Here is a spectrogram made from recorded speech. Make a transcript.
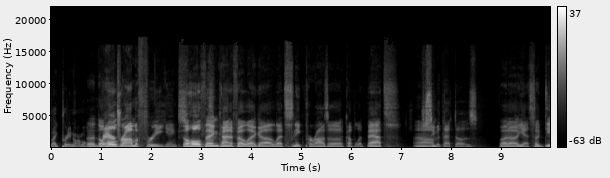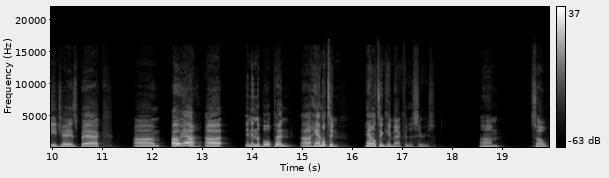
like pretty normal. The, the Rare whole drama free Yanks. the whole thing kind of felt like uh, let's sneak Peraza a couple at bats. Just see Um, what that does. But uh, yeah, so DJ's back. Um, oh yeah, uh, and in the bullpen, uh, Hamilton, Hamilton came back for this series. Um, so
